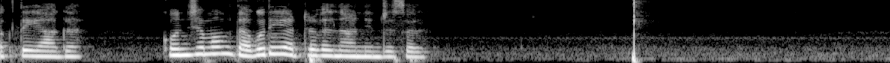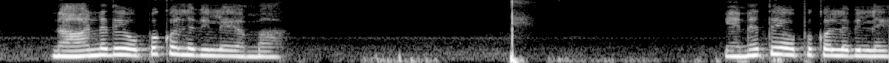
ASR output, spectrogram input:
பக்தையாக கொஞ்சமும் தகுதியற்றவள் நான் என்று சொல். நான் அதை ஒப்புக்கொள்ளவில்லை அம்மா. என்னத்தை ஒப்புக்கொள்ளவில்லை?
